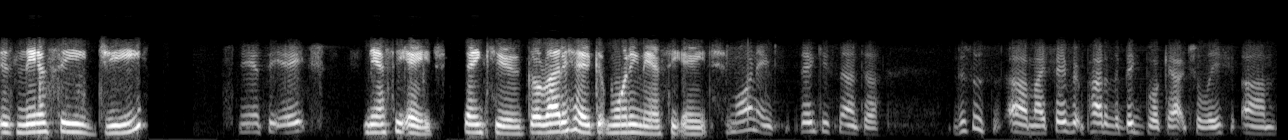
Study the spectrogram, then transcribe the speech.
is Nancy G. Nancy H. Nancy H. Thank you. Go right ahead. Good morning, Nancy H. Good morning. Thank you, Santa. This is uh, my favorite part of the big book, actually, um,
